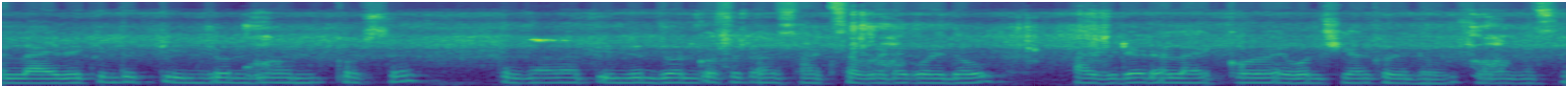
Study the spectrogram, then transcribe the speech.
আমাদের লাইভে কিন্তু তিনজন জয়েন করছে। তো যারা তিনজন জয়েন করছে তারা সাবস্ক্রাইবটা করে দাও। আর ভিডিওটা লাইক করো এবং শেয়ার করে দাও সবার কাছে।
